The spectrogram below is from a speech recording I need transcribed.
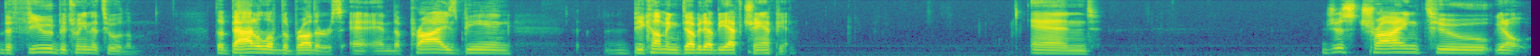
the feud between the two of them. The battle of the brothers and, and the prize being becoming WWF champion and just trying to, you know,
